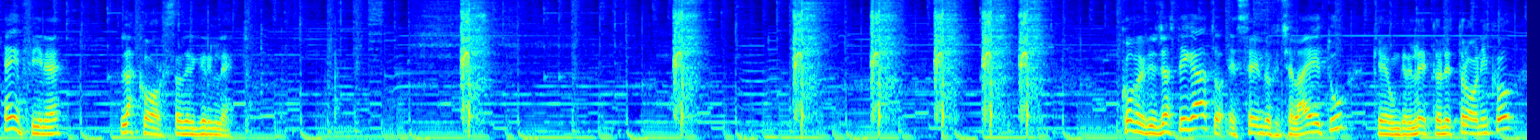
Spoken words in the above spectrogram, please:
e infine la corsa del grilletto. Come vi ho già spiegato, essendo che c'è la ETU, che è un grilletto elettronico,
